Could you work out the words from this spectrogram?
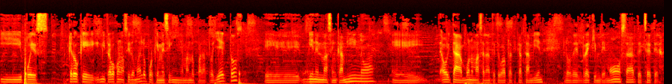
Y pues creo que mi trabajo no ha sido malo porque me siguen llamando para proyectos eh, vienen más en camino eh, ahorita bueno más adelante te voy a platicar también lo del Requiem de Mozart etcétera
